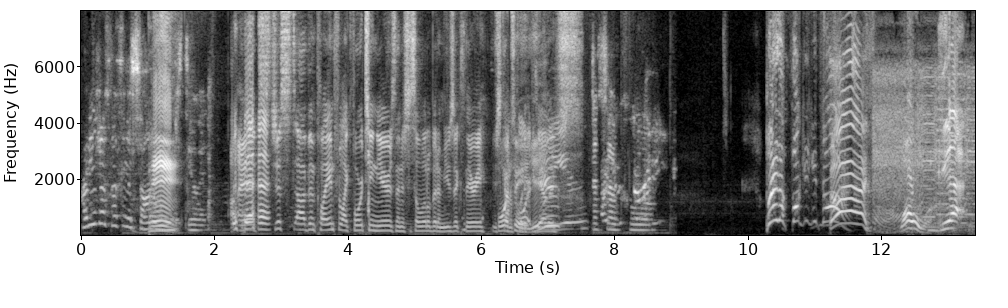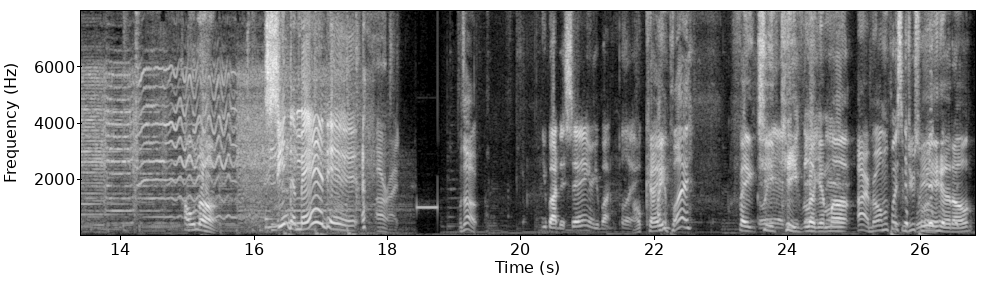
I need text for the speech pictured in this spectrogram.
How do you just listen to songs Big. and just do it? Uh, it's just I've been playing for like 14 years, and it's just a little bit of music theory. You just kinda 14 put it together. years? That's so cool. play Ah! Whoa, Yeah. Hold up. She demanded. All right. What's up? You about to sing or you about to play? I Okay, can play. fake Go Chief ahead, Keef, do look him up. All right, bro. I'm gonna play some Juice We in WRLD. here though.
